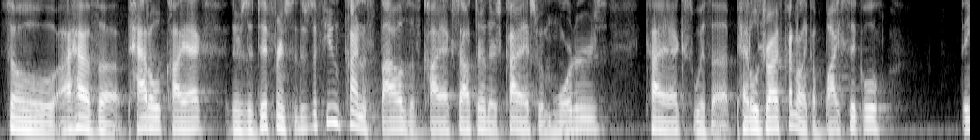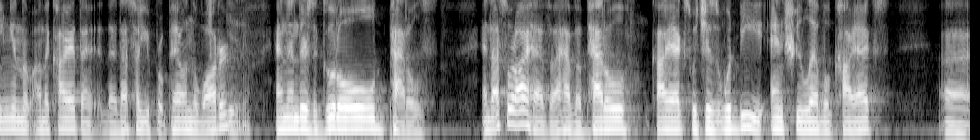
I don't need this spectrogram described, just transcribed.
So I have uh, paddle kayaks. There's a difference. There's a few kind of styles of kayaks out there. There's kayaks with motors, kayaks with a pedal drive, kind of like a bicycle thing in the, on the kayak. That, that, that's how you propel in the water. Yeah. And then there's a good old paddles, and that's what I have. I have a paddle kayaks, which is would be entry level kayaks, uh,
